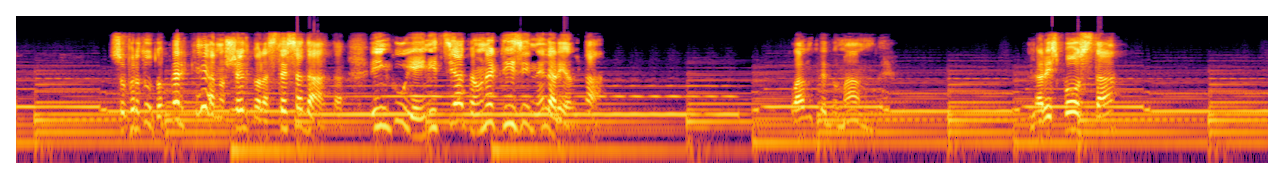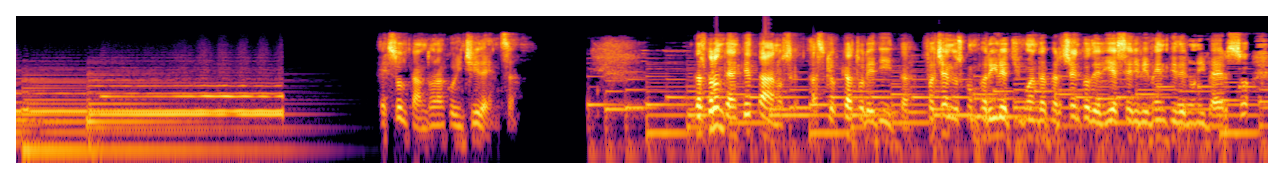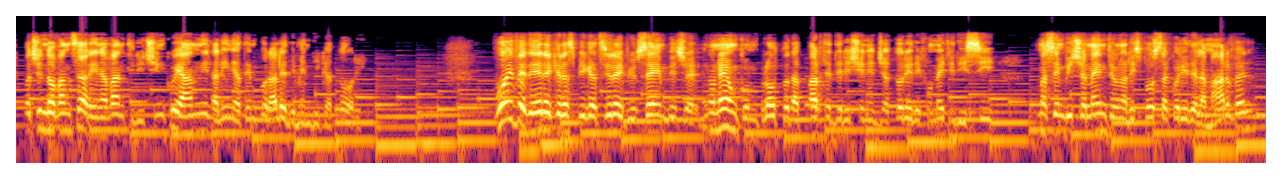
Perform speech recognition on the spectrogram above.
Soprattutto perché hanno scelto la stessa data in cui è iniziata una crisi nella realtà? Quante domande. La risposta? È soltanto una coincidenza. D'altronde anche Thanos ha schioccato le dita, facendo scomparire il 50% degli esseri viventi dell'universo, facendo avanzare in avanti di 5 anni la linea temporale dei Vendicatori. Vuoi vedere che la spiegazione è più semplice? Non è un complotto da parte degli sceneggiatori dei fumetti DC, ma semplicemente una risposta a quelli della Marvel?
